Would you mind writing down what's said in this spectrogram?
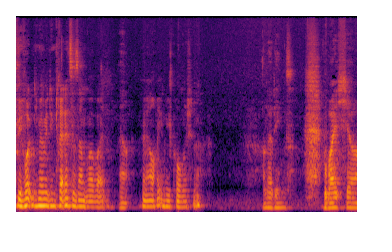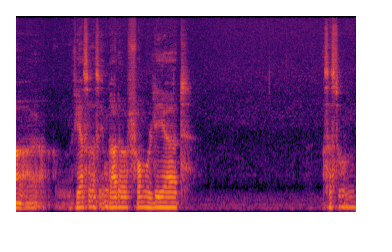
wir wollten nicht mehr mit dem Trainer zusammenarbeiten. Ja. Wäre auch irgendwie komisch, ne? Allerdings. Wobei ich, äh, wie hast du das eben gerade formuliert? Was hast du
